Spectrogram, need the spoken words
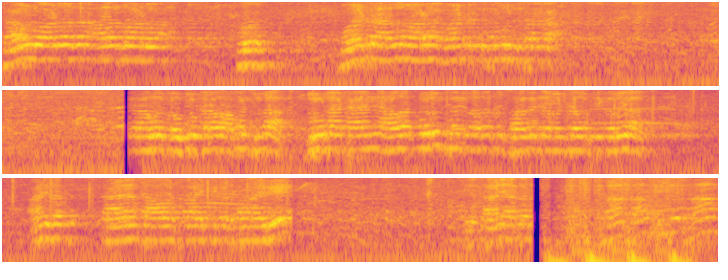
साऊंड वाढवा जरा आवाज वाढवा. मॉनिटर अजून वाढवा मॉनिटरच्या समोर सारखा करावं कौतुक करावं आपण सुद्धा जोरदार टाळ्यांनी आवाज करून संत दादाचं स्वागत या मंचावरती करूया आणि त्याचा टाळ्यांचा आवाज काय आहे रे? हे साडी आता थांब थांब तिथे थांब.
